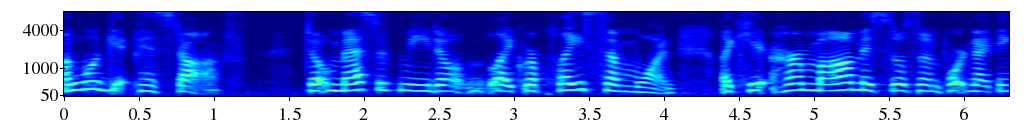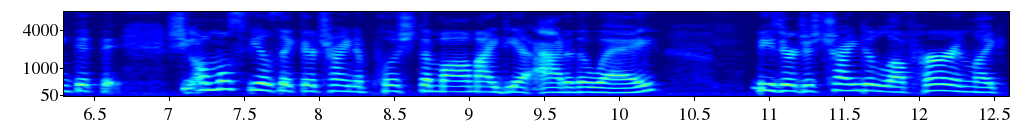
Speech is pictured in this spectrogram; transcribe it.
I'm gonna get pissed off. Don't mess with me. Don't like replace someone. Like he- her mom is still so important. I think that the, she almost feels like they're trying to push the mom idea out of the way because they're just trying to love her and like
